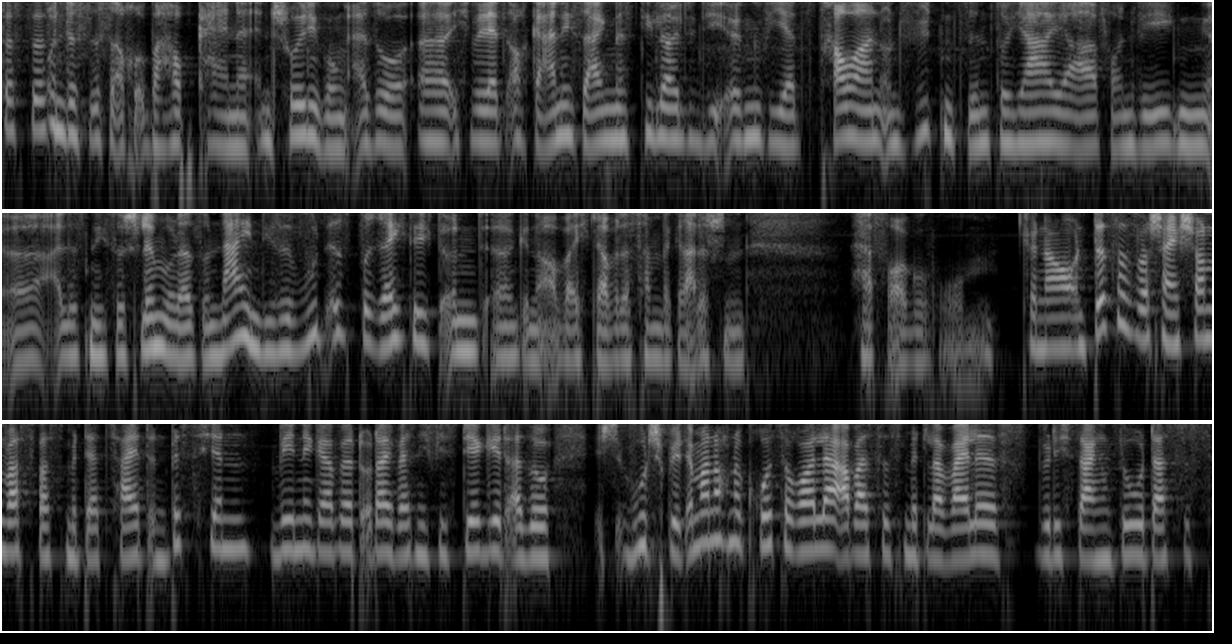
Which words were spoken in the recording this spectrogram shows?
dass das und es ist auch überhaupt keine Entschuldigung. Also äh, ich will jetzt auch gar nicht sagen, dass die Leute, die irgendwie jetzt trauern und wütend sind, so ja ja von wegen äh, alles nicht so schlimm oder so. Nein, diese Wut ist berechtigt und äh, genau, aber ich glaube, das haben wir gerade schon hervorgehoben. Genau, und das ist wahrscheinlich schon was, was mit der Zeit ein bisschen weniger wird, oder? Ich weiß nicht, wie es dir geht. Also Wut spielt immer noch eine große Rolle, aber es ist mittlerweile, würde ich sagen, so, dass es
